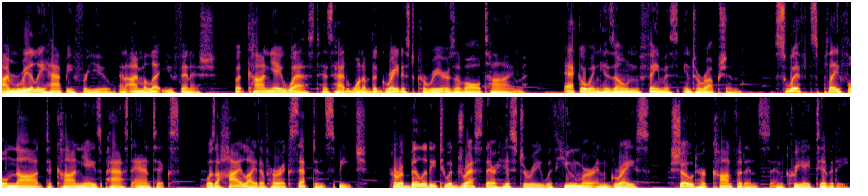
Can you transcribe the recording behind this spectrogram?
I'm really happy for you, and I'ma let you finish. But Kanye West has had one of the greatest careers of all time, echoing his own famous interruption. Swift's playful nod to Kanye's past antics was a highlight of her acceptance speech. Her ability to address their history with humor and grace showed her confidence and creativity.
